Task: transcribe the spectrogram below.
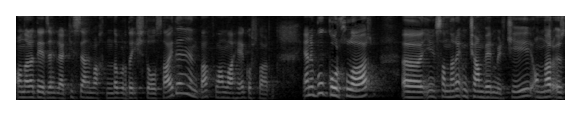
Onlara deyəcəklər ki, sən vaxtında burada işdə olsaydın, bax falan layihəyə qoşulardın. Yəni bu qorxular insanlara imkan vermir ki, onlar öz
